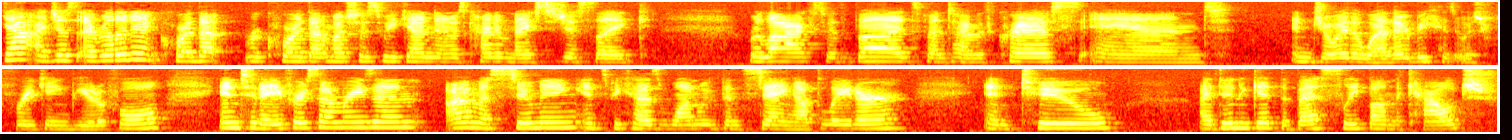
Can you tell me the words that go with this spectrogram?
yeah, I just, I really didn't record that, record that much this weekend and it was kind of nice to just like relax with Bud, spend time with Chris and enjoy the weather because it was freaking beautiful. And today for some reason, I'm assuming it's because one, we've been staying up later and two, I didn't get the best sleep on the couch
